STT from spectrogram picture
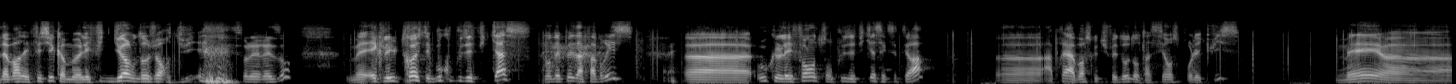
d'avoir des fessiers comme les fit girls d'aujourd'hui sur les réseaux mais, et que le hip thrust est beaucoup plus efficace, dans des à Fabrice, euh, ou que les fentes sont plus efficaces, etc. Euh, après, à voir ce que tu fais d'autre dans ta séance pour les cuisses. Mais euh,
